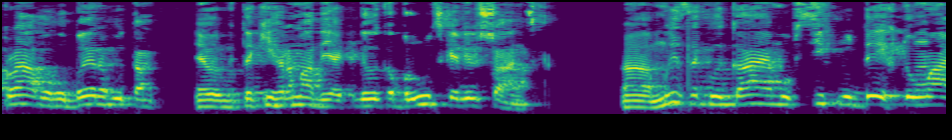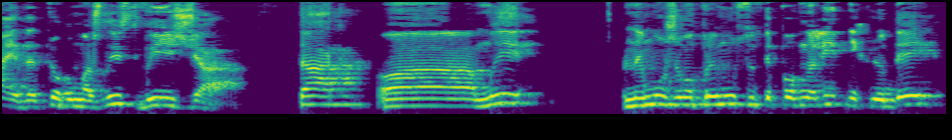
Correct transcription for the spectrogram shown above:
правого берегу, там е, такі громади, як Великобрудська, Вільшанська. Ми закликаємо всіх людей, хто має до цього можливість виїжджати. Так, ми не можемо примусити повнолітніх людей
